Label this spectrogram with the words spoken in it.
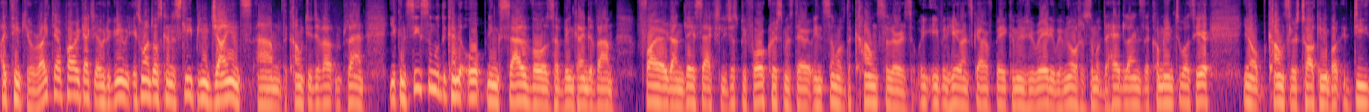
I think you're right there, Pádraig. Actually, I would agree. It's one of those kind of sleeping giants. Um, the county development plan. You can see some of the kind of opening salvos have been kind of um, fired on this actually just before Christmas. There in some of the councillors, even here on Scariff Bay Community Radio, we've noticed some of the headlines that come into us here. You know, councillors talking about de-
